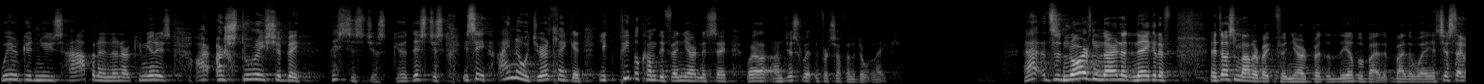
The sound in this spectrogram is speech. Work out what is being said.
We are good news happening in our communities. Our, our story should be this is just good. This just, you see, I know what you're thinking. You, people come to Vineyard and they say, well, I'm just waiting for something I don't like. It's a Northern Ireland negative. It doesn't matter about Vineyard, but the label, by the, by the way. It's just like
